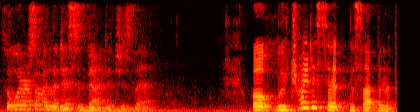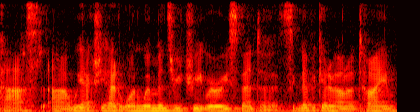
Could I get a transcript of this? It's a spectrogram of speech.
So, what are some of the disadvantages then? Well, we've tried to set this up in the past. Uh, we actually had one women's retreat where we spent a significant amount of time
